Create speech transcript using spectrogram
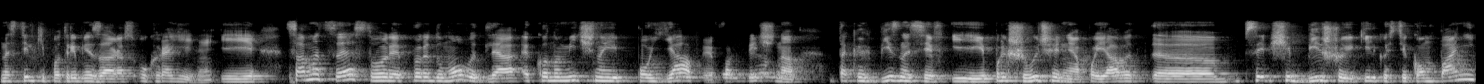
настільки потрібні зараз Україні, і саме це створює передумови для економічної появи, фактично. Таких бізнесів і пришвидшення появи е, ще більшої кількості компаній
